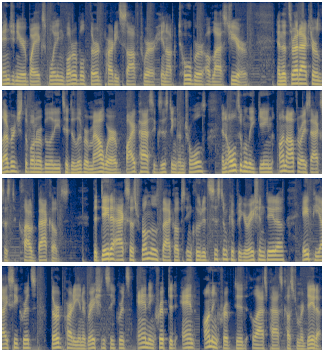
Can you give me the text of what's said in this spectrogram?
engineer by exploiting vulnerable third party software in October of last year and the threat actor leveraged the vulnerability to deliver malware, bypass existing controls, and ultimately gain unauthorized access to cloud backups. The data accessed from those backups included system configuration data, API secrets, third party integration secrets, and encrypted and unencrypted LastPass customer data.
